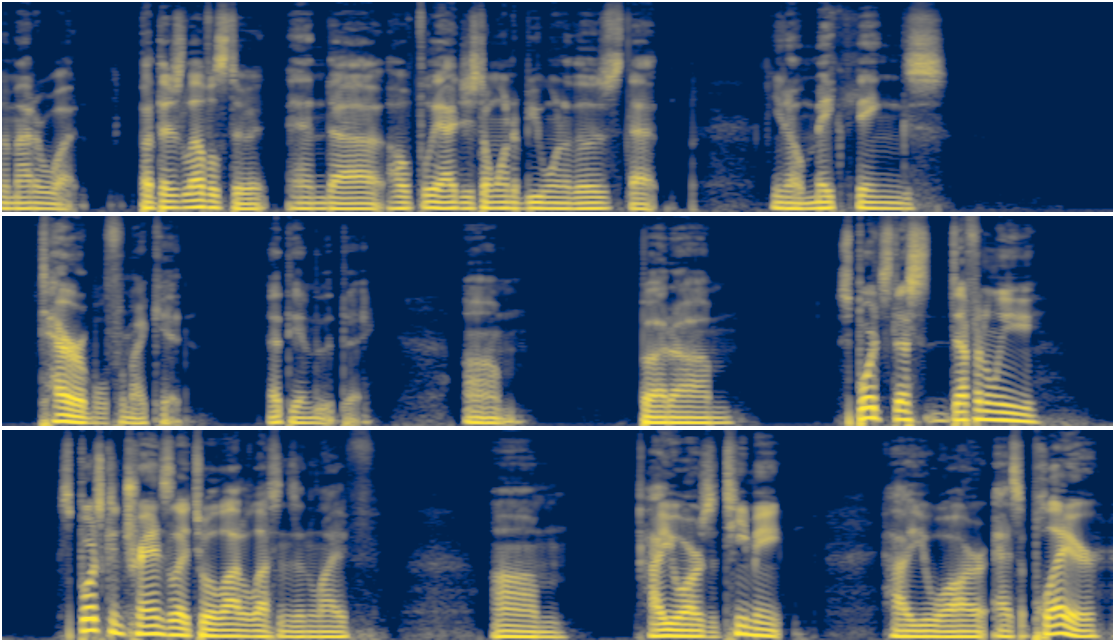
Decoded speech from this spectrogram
no matter what. But there's levels to it, and uh, hopefully, I just don't want to be one of those that, you know, make things terrible for my kid. At the end of the day, um, but um, sports des- definitely, sports can translate to a lot of lessons in life. Um, how you are as a teammate, how you are as a player,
